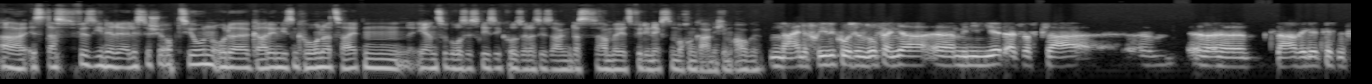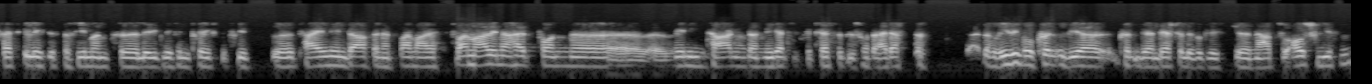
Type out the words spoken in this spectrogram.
Äh, ist das für Sie eine realistische Option oder gerade in diesen Corona-Zeiten eher ein zu großes Risiko, sodass Sie sagen, das haben wir jetzt für die nächsten Wochen gar nicht im Auge? Nein, das Risiko ist insofern ja äh, minimiert, als das klar ähm, äh, klar regeltechnisch festgelegt ist, dass jemand äh, lediglich im Trainingsbetrieb äh, teilnehmen darf, wenn er zweimal zweimal innerhalb von äh, wenigen Tagen dann negativ getestet ist. Von daher das, das, das Risiko könnten wir könnten wir an der Stelle wirklich äh, nahezu ausschließen.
